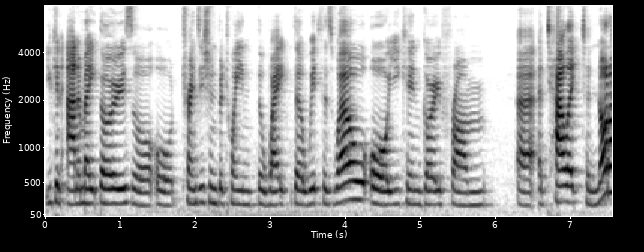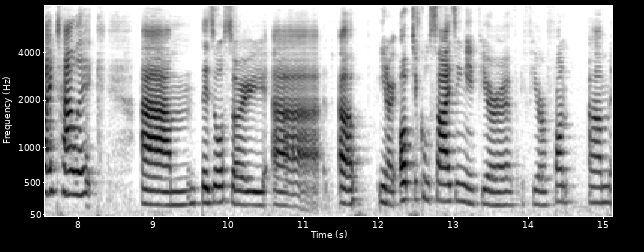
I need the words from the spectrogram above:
you can animate those or, or transition between the weight, the width as well, or you can go from uh, italic to not italic. Um, there's also uh, uh, you know optical sizing if you're a, if you're a font um,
